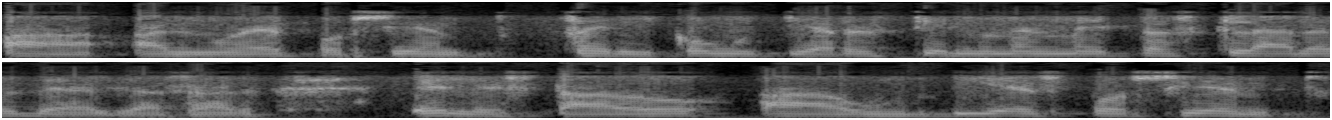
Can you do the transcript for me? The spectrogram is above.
a- al 9%. Federico Gutiérrez tiene unas metas claras de adelgazar el Estado a un 10%.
